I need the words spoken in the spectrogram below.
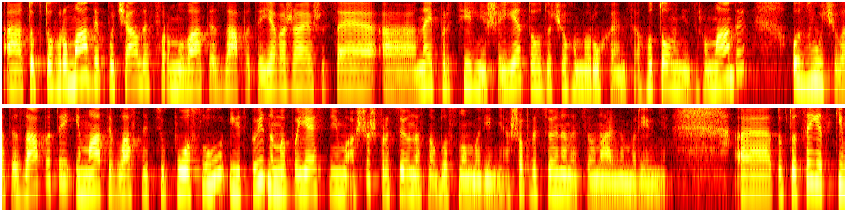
А, тобто громади почали формувати запити. Я вважаю, що це е, найприцільніше є того, до чого ми рухаємося. Готовність громади озвучувати запити і мати власне цю послугу. І відповідно ми пояснюємо, а що ж працює у нас на обласному рівні, а що працює на національному рівні. Е, Тобто, це є такі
